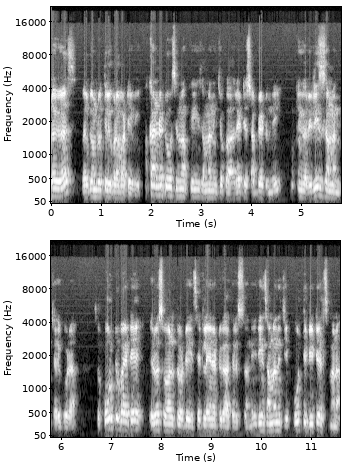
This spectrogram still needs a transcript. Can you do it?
Hello viewers welcome to Telugu Prabha TV. అఖండ టూ సినిమాకి సంబంధించి ఒక లేటెస్ట్ అప్డేట్ ఉంది. ముఖ్యంగా రిలీజ్ సంబంధించి అది కూడా. సో కోర్టు బయటే ఇరోస్ వాళ్ళతోటి సెటిల్ అయినట్టుగా తెలుస్తుంది. దీనికి సంబంధించి పూర్తి డీటెయిల్స్ మన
